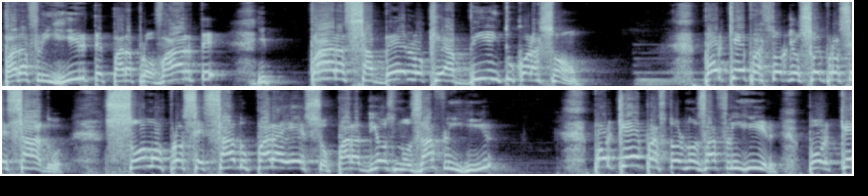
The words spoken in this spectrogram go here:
para afligir-te, para provar-te e para saber o que havia em tu coração. Por que, pastor, eu sou processado? Somos processados para isso, para Deus nos afligir por que, pastor, nos afligir? Porque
